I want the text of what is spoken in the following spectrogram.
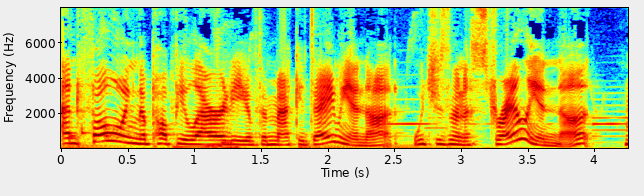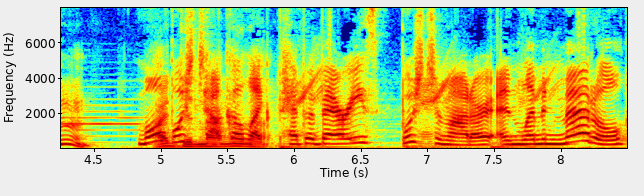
And following the popularity of the macadamia nut, which is an Australian nut, Hmm. I bush tucker like that. pepperberries, bush tomato, and lemon myrtle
